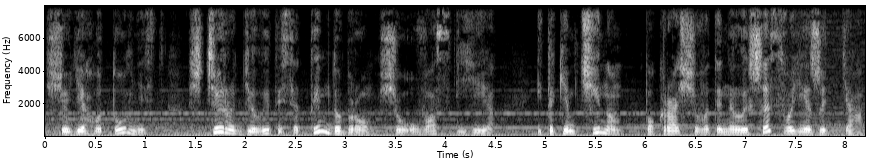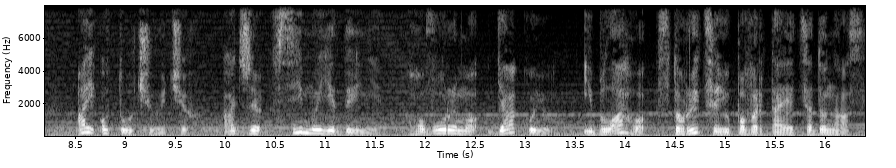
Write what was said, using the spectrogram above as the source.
що є готовність щиро ділитися тим добром, що у вас є, і таким чином покращувати не лише своє життя, а й оточуючих. Адже всі ми єдині. Говоримо дякую, і благо сторицею повертається до нас,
